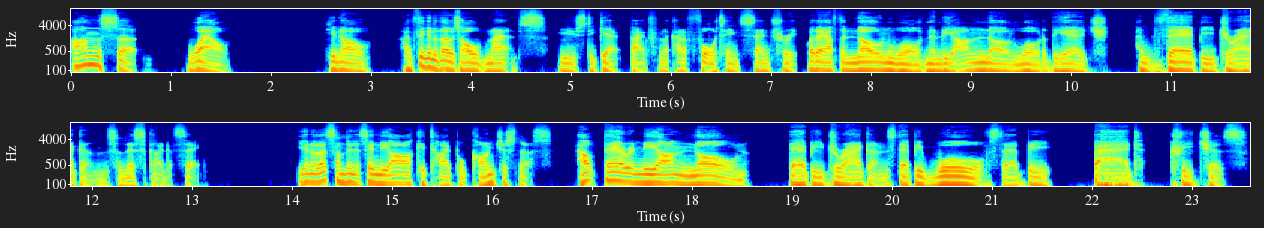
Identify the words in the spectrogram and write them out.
uncertain, well, you know, I'm thinking of those old maps you used to get back from the kind of 14th century where they have the known world and then the unknown world at the edge and there be dragons and this kind of thing. You know, that's something that's in the archetypal consciousness. Out there in the unknown, there be dragons, there be wolves, there be bad creatures,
